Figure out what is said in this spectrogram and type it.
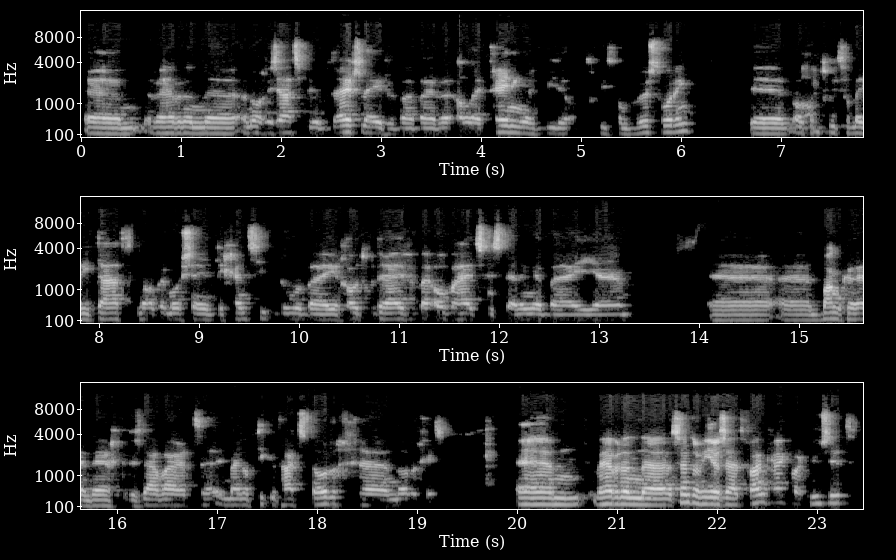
Um, we hebben een, uh, een organisatie binnen het bedrijfsleven waarbij we allerlei trainingen bieden op het gebied van bewustwording. Ook op het gebied van meditatie, maar ook emotionele intelligentie. Dat doen we bij grote bedrijven, bij overheidsinstellingen, bij banken en dergelijke. Dus daar waar het in mijn optiek het hardst nodig, nodig is. Um, we hebben een centrum hier in Zuid-Frankrijk, waar ik nu zit.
